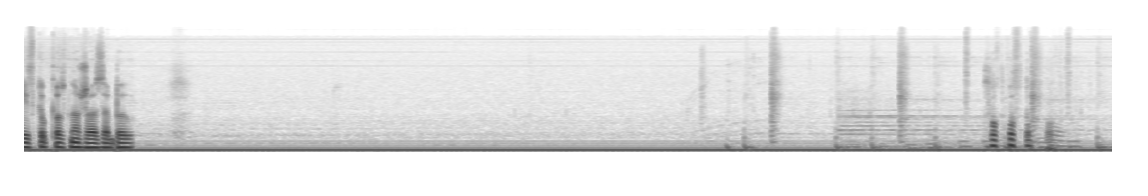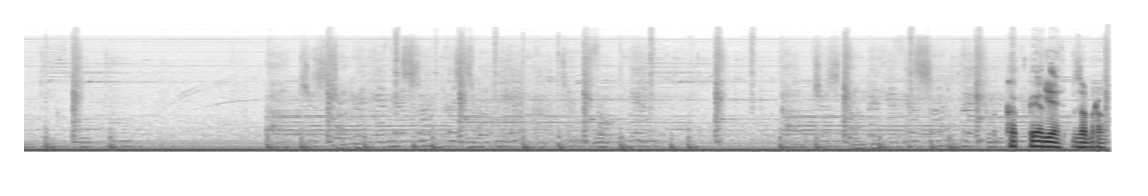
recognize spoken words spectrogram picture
Я їх тупо з ножа забив. Капець. Є, забрав.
